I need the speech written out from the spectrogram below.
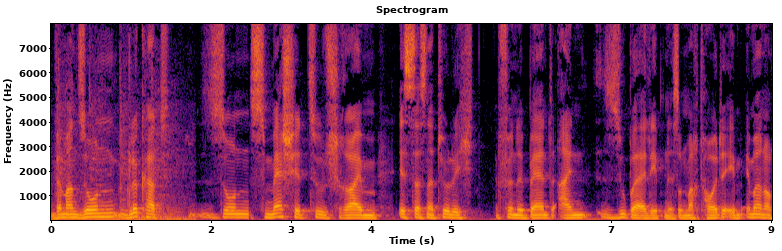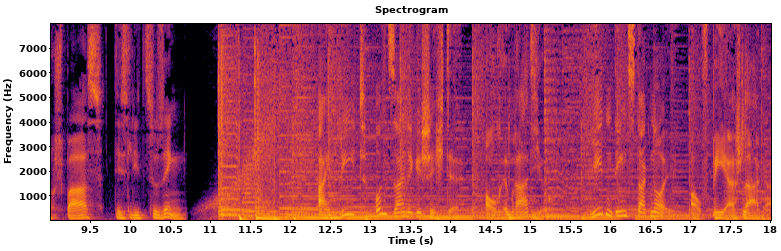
Wenn man so ein Glück hat, so ein Smash-Hit zu schreiben, ist das natürlich für eine Band ein super Erlebnis und macht heute eben immer noch Spaß, dieses Lied zu singen. Ein Lied und seine Geschichte. Auch im Radio. Jeden Dienstag neu auf BR Schlager.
